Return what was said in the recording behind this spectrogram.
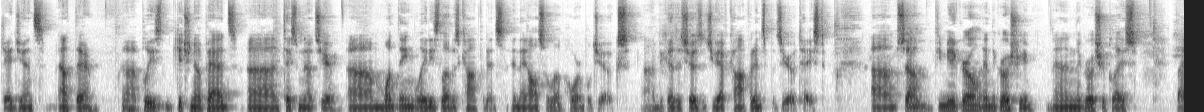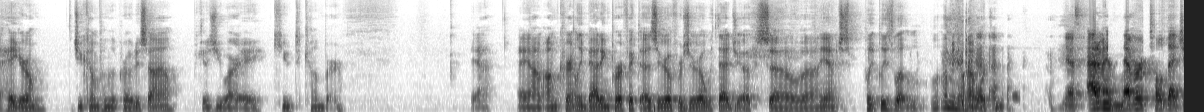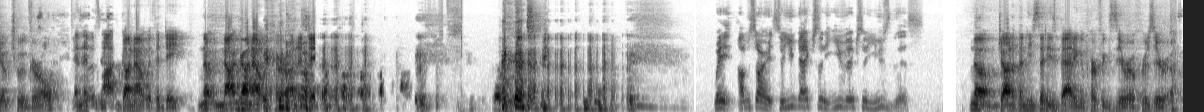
Okay, gents out there, uh, please get your notepads. Uh, take some notes here. Um, one thing ladies love is confidence, and they also love horrible jokes uh, because it shows that you have confidence but zero taste. Um, so if you meet a girl in the grocery in the grocery place, like, "Hey, girl, did you come from the produce aisle? Because you are a cute cumber." Yeah, Hey, I'm, I'm currently batting perfect, uh, zero for zero with that joke. So uh, yeah, just please, please let, let me know how it works. Yes, Adam has never told that joke to a girl and then not gone out with a date. No, not gone out with her on a date. Wait, I'm sorry. So you've actually you've actually used this? No, Jonathan. He said he's batting a perfect zero for zero.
